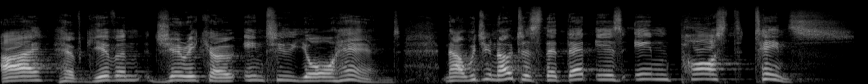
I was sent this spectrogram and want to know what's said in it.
I have given Jericho into your hand. Now, would you notice that that is in past tense?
